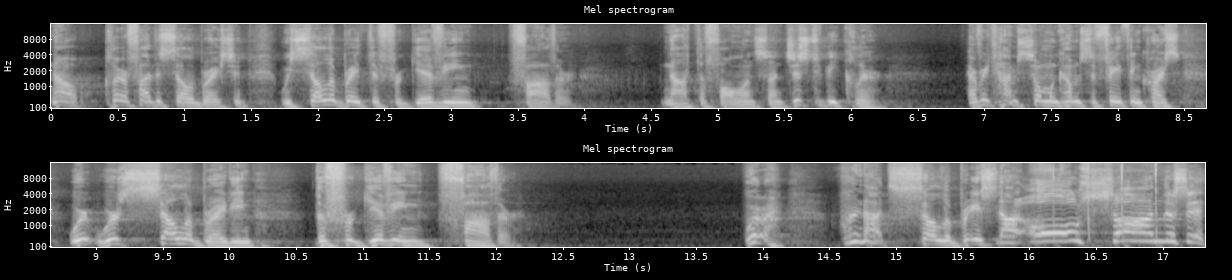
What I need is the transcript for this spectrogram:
Now, clarify the celebration. We celebrate the forgiving Father, not the fallen Son. Just to be clear, every time someone comes to faith in Christ, we're, we're celebrating the forgiving Father. We're, we're not celebrating. It's not, oh, son, this is.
